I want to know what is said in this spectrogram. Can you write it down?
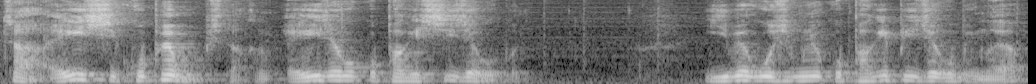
자 ac 곱해봅시다. 그럼 a제곱 곱하기 c제곱은 256 곱하기 b제곱인가요?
